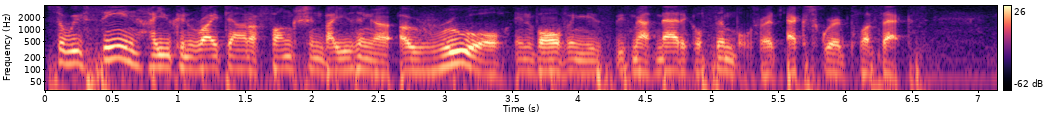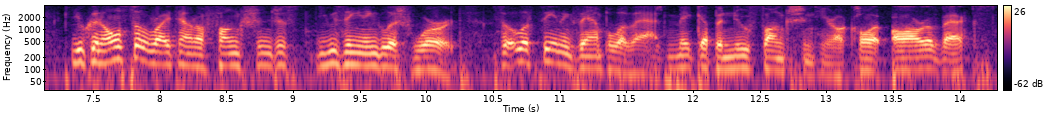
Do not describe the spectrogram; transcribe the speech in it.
So we've seen how you can write down a function by using a, a rule involving these, these mathematical symbols, right? x squared plus x. You can also write down a function just using English words. So let's see an example of that. Make up a new function here. I'll call it r of x.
